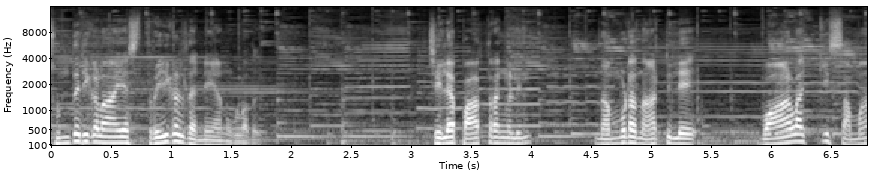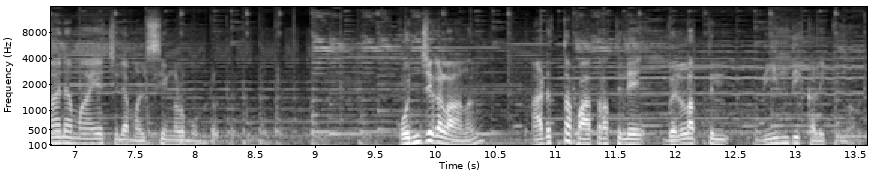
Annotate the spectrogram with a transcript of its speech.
സുന്ദരികളായ സ്ത്രീകൾ തന്നെയാണുള്ളത്. ചില പാത്രങ്ങളിൽ നമ്മുടെ നാട്ടിലെ വാളയ്ക്ക് സമാനമായ ചില മത്സ്യങ്ങളുമുണ്ട്. കൊഞ്ചുകളാണ് അടുത്ത പാത്രത്തിലെ വെള്ളത്തിൽ നീന്തി കളിക്കുന്നത്.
